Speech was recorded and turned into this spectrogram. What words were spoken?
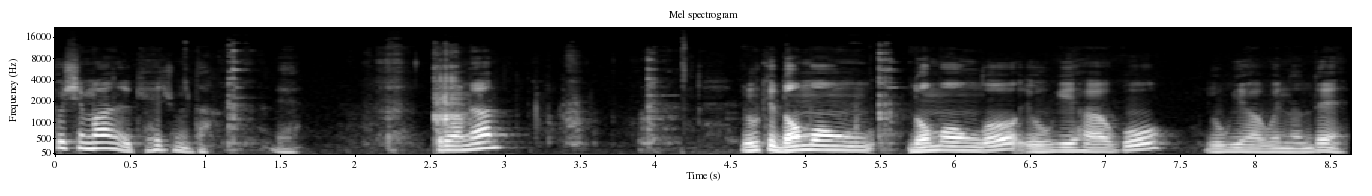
표시만 이렇게 해줍니다. 예. 그러면 이렇게 넘어온 넘어온 거 여기 하고 여기 하고 있는데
